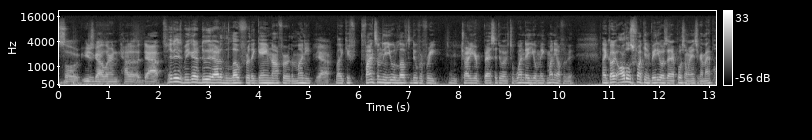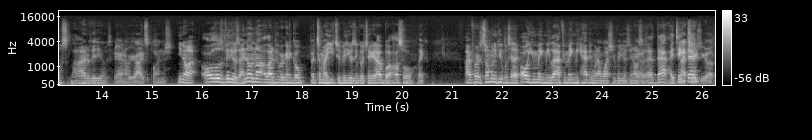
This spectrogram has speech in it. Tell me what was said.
So you just gotta learn how to adapt. It is, but you gotta do it out of the love for the game, not for the money. Yeah, Like, if find something you would love to do for free and try your best to do it. So one day you'll make money off of it. Like all- all those fucking videos that I post on my Instagram, I post a lot of videos. yeah. Whenever your eyes plunge, You know, all those videos. I know not a lot of people are gonna go to my YouTube videos and go check it out, but also like. I've heard so many people say like, "Oh, you make me laugh. You make me happy when I watch your videos." You know, so that that I take that that. cheers you up.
